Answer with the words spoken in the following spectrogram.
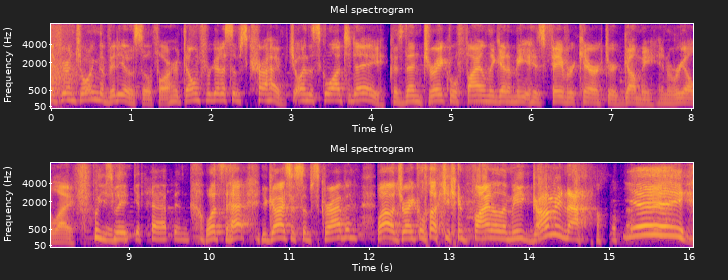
if you're enjoying the video so far, don't forget to subscribe. Join the squad today, because then Drake will finally get to meet his favorite character, Gummy, in real life. Please make it happen. What's that? You guys are subscribing? Wow, Drake, look, you can finally meet Gummy now. Yay!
